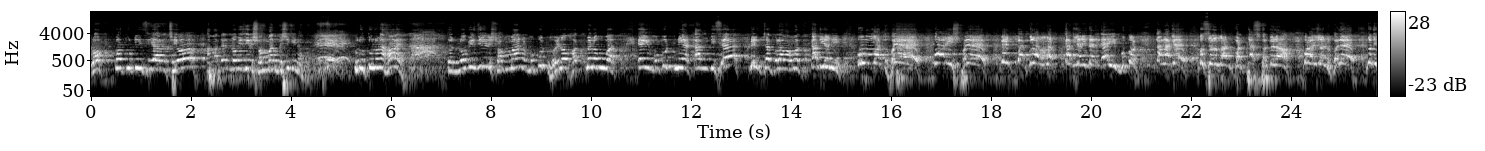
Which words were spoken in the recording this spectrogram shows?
লক্ষ কোটি জিয়ার চেয়েও আমাদের নবীজির সম্মান বেশি কিনা? কোনো তুলনা হয়? তো নবীজির সম্মান মুকুট হইল হকমে নবুয়াত। এই মুকুট নিয়ে টান দিছে মির্জা গোলাম আহমদ কাদিয়ানি। উম্মত হয়ে, ওয়ারিশ হয়ে মির্জা গোলাম আহমদ কাদিয়ানিদের এই মুকুট টানাকে মুসলমান বরদাস্ত করবে না। প্রয়োজন হলে যদি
